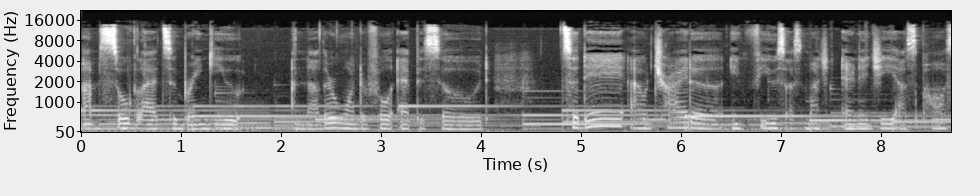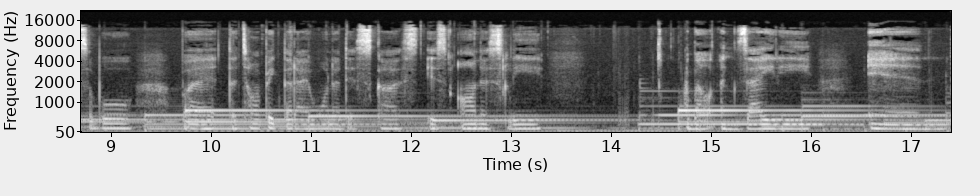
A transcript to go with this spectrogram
I'm so glad to bring you another wonderful episode. Today, I would try to infuse as much energy as possible, but the topic that I want to discuss is honestly about anxiety and,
